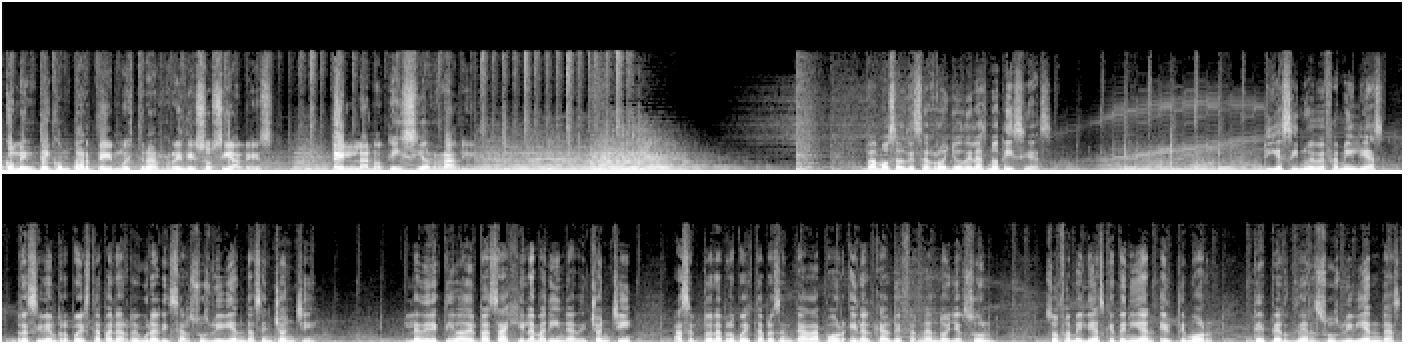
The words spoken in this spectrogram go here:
Comenta y comparte en nuestras redes sociales en la Noticia Radio. Vamos al desarrollo de las noticias. 19 familias reciben propuesta para regularizar sus viviendas en Chonchi. La directiva del pasaje La Marina de Chonchi aceptó la propuesta presentada por el alcalde Fernando Yersun. Son familias que tenían el temor de perder sus viviendas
